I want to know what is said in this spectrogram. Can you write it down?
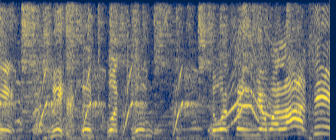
นี่นี่คือตัวตึง ตัวตึงเยาวราชที่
